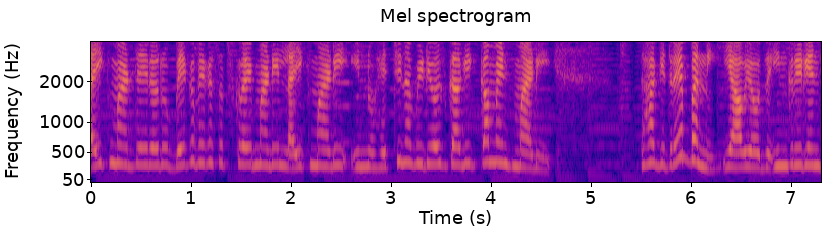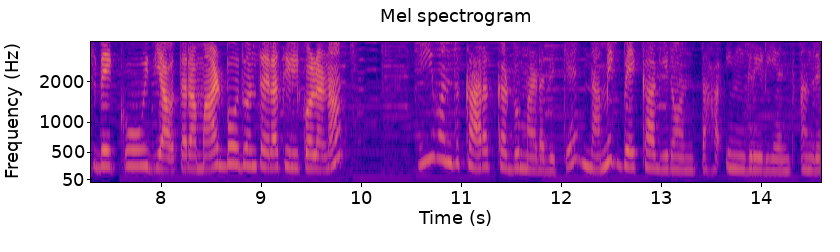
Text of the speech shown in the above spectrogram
ಲೈಕ್ ಮಾಡದೇ ಇರೋರು, ಬೇಗ ಬೇಗ ಸಬ್ಸ್ಕ್ರೈಬ್ ಮಾಡಿ ಲೈಕ್ ಮಾಡಿ, ಇನ್ನು ಹೆಚ್ಚಿನ ವಿಡಿಯೋಸ್ಗಾಗಿ ಕಮೆಂಟ್ ಮಾಡಿ. ಹಾಗಿದ್ರೆ ಬನ್ನಿ ಯಾವ ಯಾವ್ಯಾವ್ದು ಇಂಗ್ರೀಡಿಯೆಂಟ್ಸ್ ಬೇಕು ಇದು ಯಾವ ಥರ ಮಾಡ್ಬೋದು ಅಂತ ಎಲ್ಲ ತಿಳ್ಕೊಳ್ಳೋಣ. ಈ ಒಂದು ಖಾರದ ಕಡುಬು ಮಾಡೋದಕ್ಕೆ ನಮಗೆ ಬೇಕಾಗಿರುವಂತಹ ಇಂಗ್ರೀಡಿಯೆಂಟ್ಸ್ ಅಂದರೆ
